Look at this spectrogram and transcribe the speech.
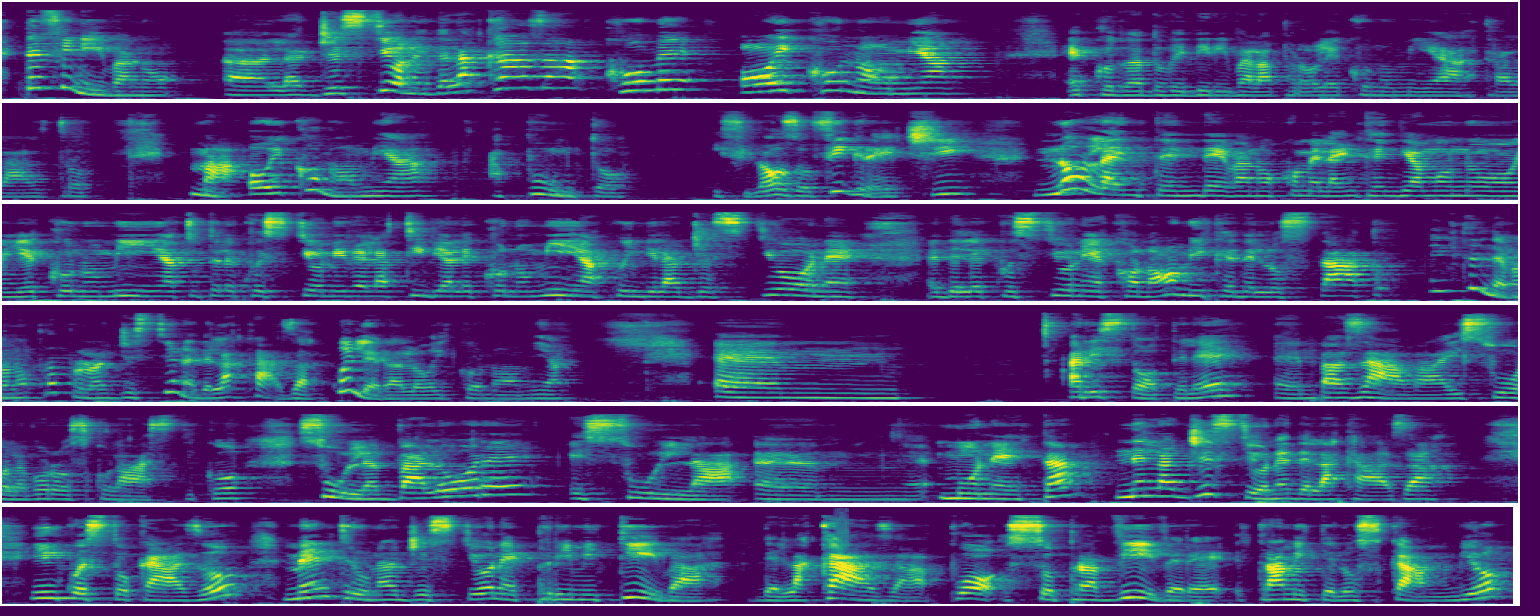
definivano eh, la gestione della casa come oikonomia. Ecco da dove deriva la parola economia, tra l'altro. Ma oikonomia, appunto, i filosofi greci non la intendevano come la intendiamo noi, economia, tutte le questioni relative all'economia, quindi la gestione delle questioni economiche dello Stato, intendevano proprio la gestione della casa, quella era l'oeconomia. Ehm, Aristotele eh, basava il suo lavoro scolastico sul valore e sulla ehm, moneta nella gestione della casa. In questo caso, mentre una gestione primitiva della casa può sopravvivere tramite lo scambio,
